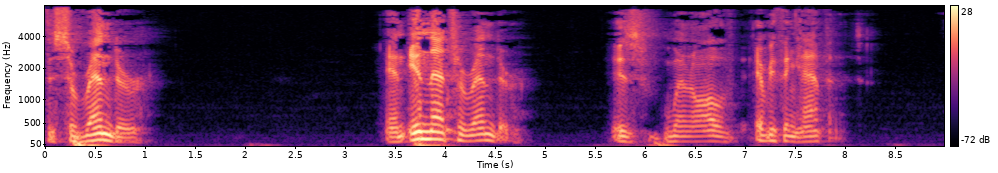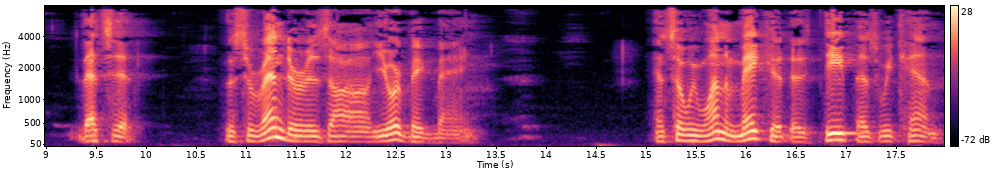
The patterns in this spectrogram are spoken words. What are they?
to surrender and in that surrender is when all, everything happens. That's it. The surrender is uh, your big bang. And so we want to make it as deep as we can.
